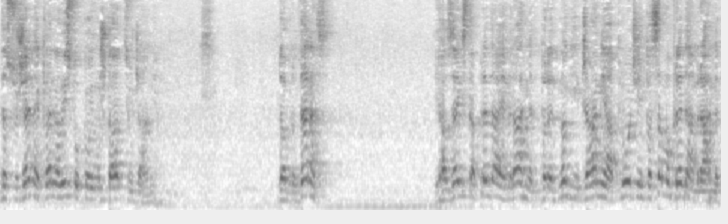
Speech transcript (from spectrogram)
da su žene klanjali isto kao i muškarci u džamiju. Dobro, danas, ja zaista predajem rahmet, pored mnogih džamija prođem, pa samo predam rahmet.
